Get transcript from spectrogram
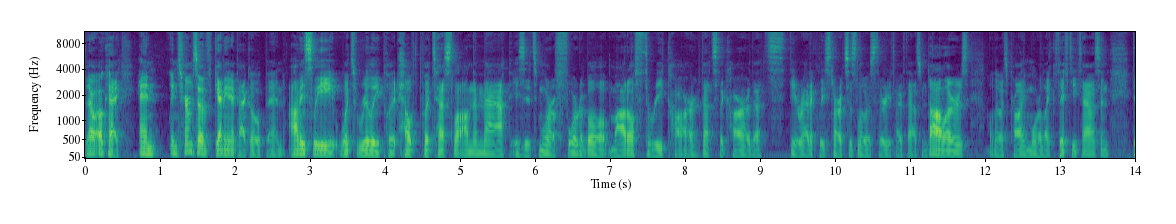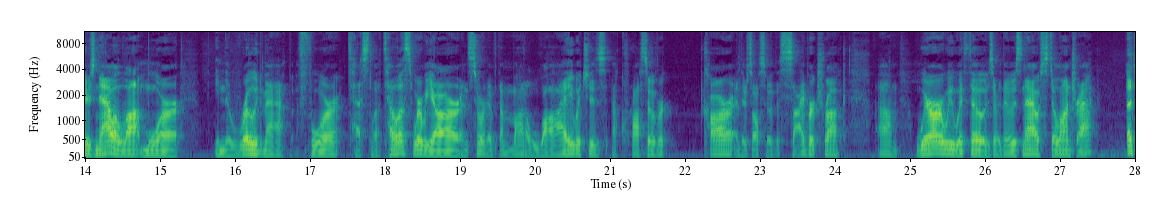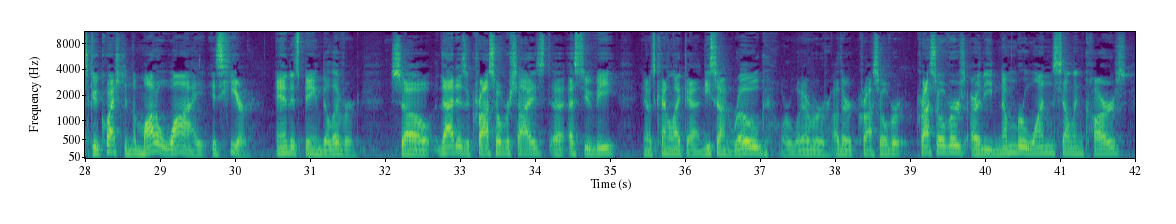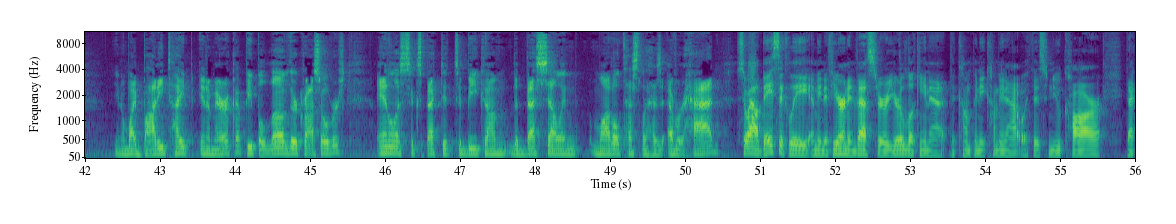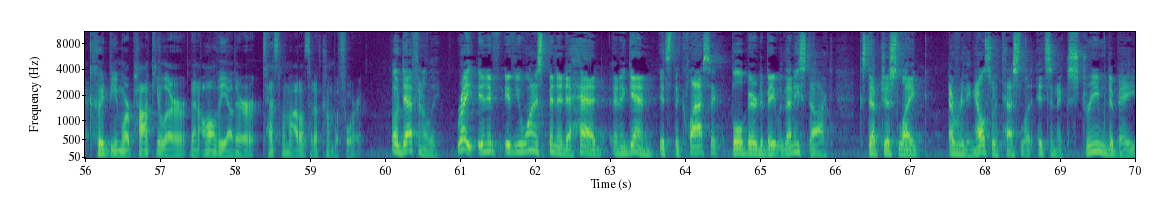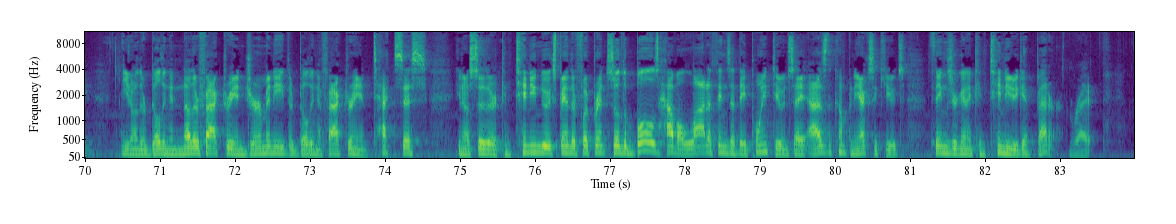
No, okay. And in terms of getting it back open, obviously what's really put helped put Tesla on the map is its more affordable Model 3 car. That's the car that theoretically starts as low as $35,000, although it's probably more like 50,000. There's now a lot more in the roadmap for Tesla. Tell us where we are and sort of the Model Y, which is a crossover car, and there's also the Cybertruck. Um, where are we with those? Are those now still on track? That's a good question. The Model Y is here and it's being delivered. So that is a crossover sized uh, SUV. You know, it's kind of like a Nissan Rogue or whatever other crossover. Crossovers are the number one selling cars, you know, by body type in America. People love their crossovers. Analysts expect it to become the best selling model Tesla has ever had. So, Al, basically, I mean, if you're an investor, you're looking at the company coming out with this new car that could be more popular than all the other Tesla models that have come before it. Oh, definitely. Right. And if, if you want to spin it ahead, and again, it's the classic bull bear debate with any stock, except just like everything else with Tesla, it's an extreme debate. You know, they're building another factory in Germany, they're building a factory in Texas you know, so they're continuing to expand their footprint. So the Bulls have a lot of things that they point to and say, as the company executes, things are going to continue to get better. Right.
